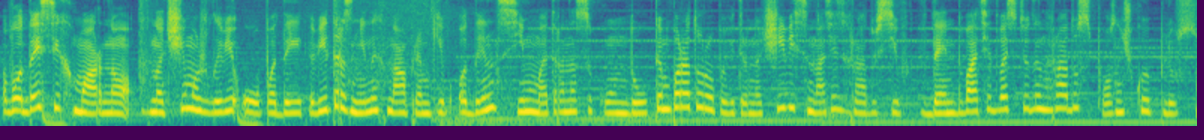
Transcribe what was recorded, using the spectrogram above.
В Одесі хмарно, вночі можливі опади. Вітер змінних напрямків 1-7 метра на секунду. Температура повітря вночі 18 градусів. Вдень 20-21 градус з позначкою плюс.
